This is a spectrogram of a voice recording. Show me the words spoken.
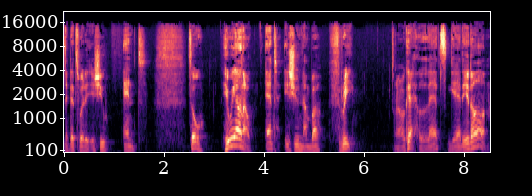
And that's where the issue ends. So here we are now. at issue number three. Okay, let's get it on.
